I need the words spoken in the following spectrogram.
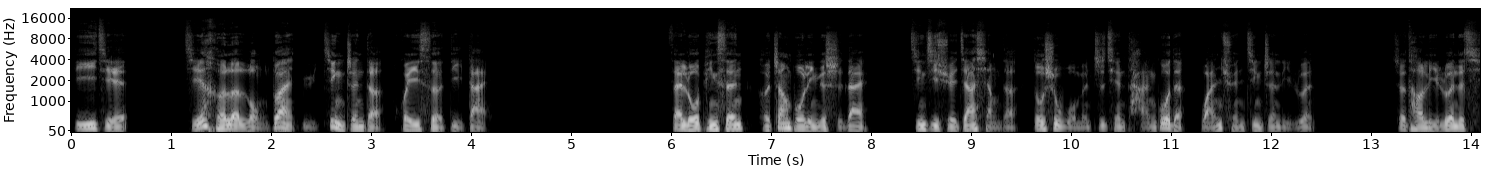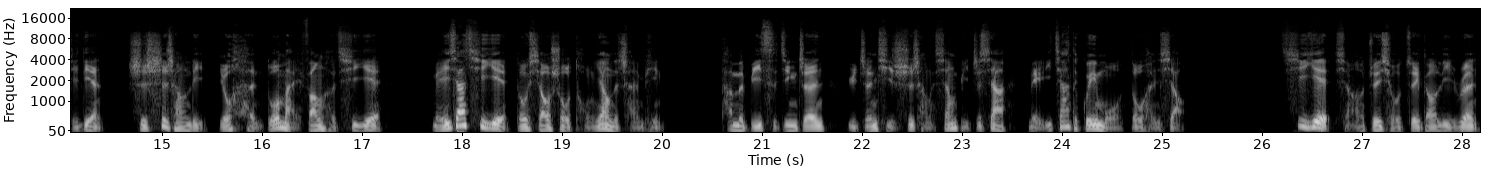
第一节结合了垄断与竞争的灰色地带。在罗平森和张伯苓的时代，经济学家想的都是我们之前谈过的完全竞争理论。这套理论的起点是市场里有很多买方和企业，每一家企业都销售同样的产品。他们彼此竞争，与整体市场相比之下，每一家的规模都很小。企业想要追求最高利润，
